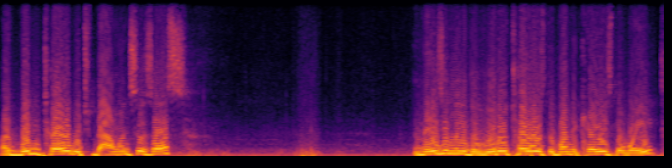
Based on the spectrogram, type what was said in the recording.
our big toe, which balances us. Amazingly, the little toe is the one that carries the weight.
